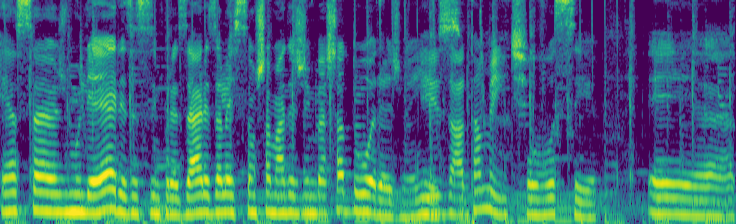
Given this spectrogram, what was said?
Essas mulheres, essas empresárias, elas são chamadas de embaixadoras, não é isso? Exatamente. Por você. É,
